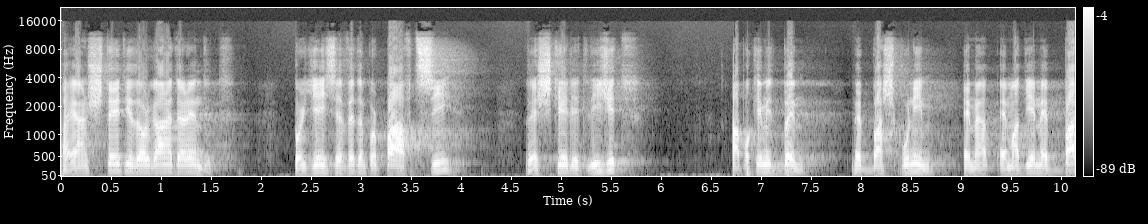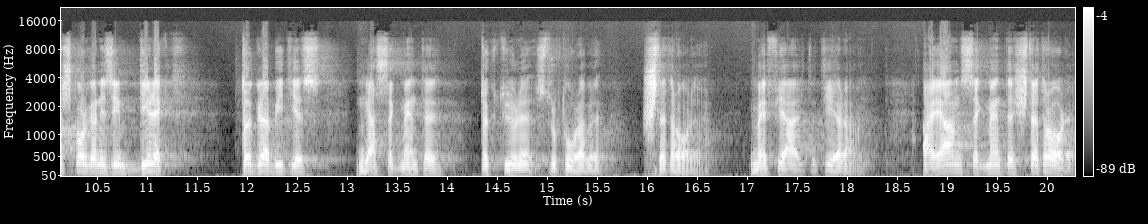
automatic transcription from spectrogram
A janë shteti dhe organet e rendit përgjegjëse vetëm për paaftësi dhe shkelje të ligjit, apo kemi të bëjmë me bashkëpunim e madje me bashkëorganizim direkt të grabitjes nga segmente të këtyre strukturave shtetërore. Me fjalë të tjera, a janë segmente shtetërore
